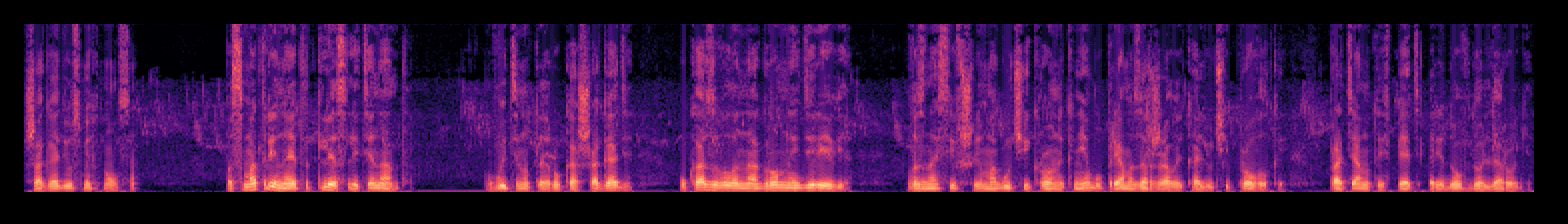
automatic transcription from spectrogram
Шагади усмехнулся. «Посмотри на этот лес, лейтенант!» Вытянутая рука Шагади указывала на огромные деревья, возносившие могучие кроны к небу прямо за ржавой колючей проволокой, протянутой в пять рядов вдоль дороги.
